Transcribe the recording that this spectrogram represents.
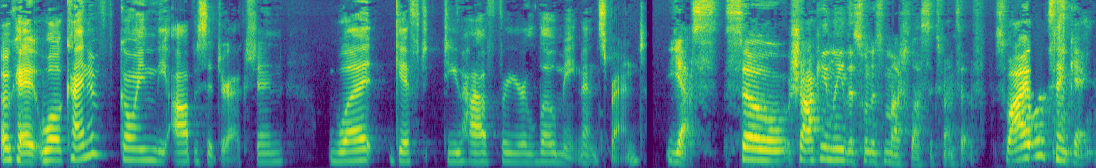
okay, well, kind of going the opposite direction. What gift do you have for your low maintenance friend? Yes. So shockingly, this one is much less expensive. So I was thinking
